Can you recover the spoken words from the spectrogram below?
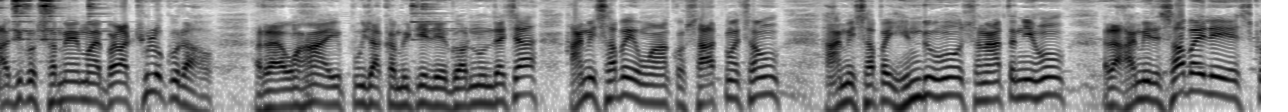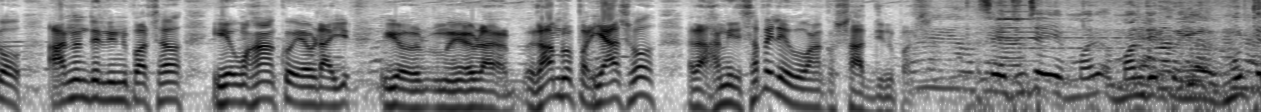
आजको समयमा बडा ठुलो कुरा हो। र उहाँ यो पूजा कमिटीले गर्नुहुँदैछ। हामी सबै उहाँको साथमा छौँ। हामी सबै हिन्दू हौँ सनातनी हौँ र हामीले सबैले यसको आनन्द लिनुपर्छ। यो उहाँको एउटा यो एउटा राम्रो प्रयास हो र हामीले सबैले उहाँको साथ दिनुपर्छ। जुन चाहिँ मन्दिरको यो मूर्ति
